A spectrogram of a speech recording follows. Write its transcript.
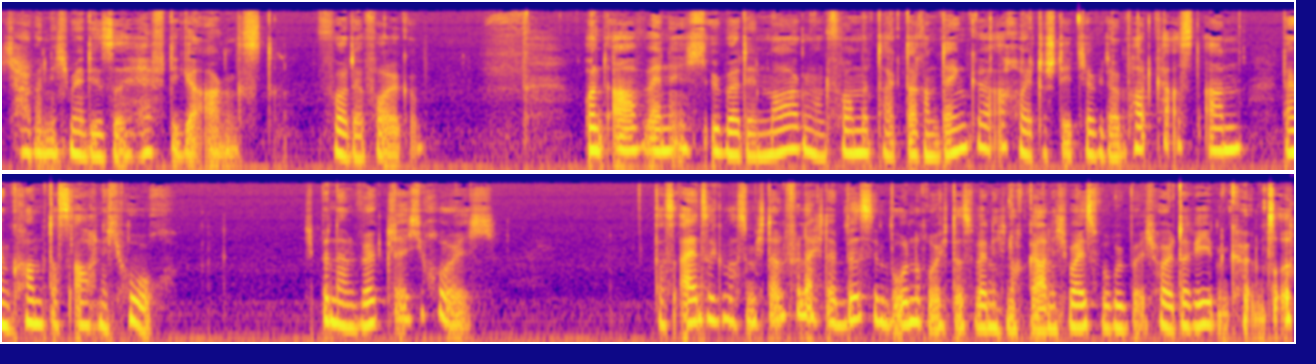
ich habe nicht mehr diese heftige Angst vor der Folge. Und auch wenn ich über den Morgen und Vormittag daran denke, ach, heute steht ja wieder ein Podcast an, dann kommt das auch nicht hoch. Ich bin dann wirklich ruhig. Das Einzige, was mich dann vielleicht ein bisschen beunruhigt, ist, wenn ich noch gar nicht weiß, worüber ich heute reden könnte.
